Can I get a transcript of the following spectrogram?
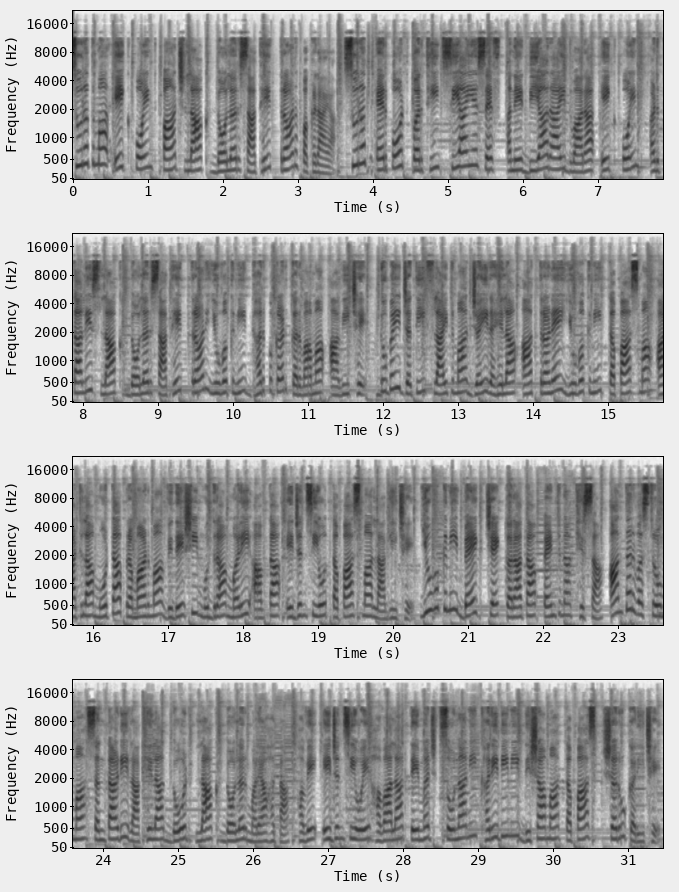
સુરતમાં એક પોઈન્ટ પાંચ લાખ ડોલર સાથે ત્રણ પકડાયા. સુરત એરપોર્ટ પરથી સીઆઈએસએફ અને ડીઆરઆઈ દ્વારા એક પોઈન્ટ અડતાલીસ લાખ ડોલર સાથે ત્રણ યુવકની ધરપકડ કરવામાં આવી છે. દુબઈ જતી ફ્લાઇટમાં જઈ રહેલા આ ત્રણેય યુવકની તપાસમાં આટલા મોટા પ્રમાણમાં વિદેશી મુદ્રા મળી આવતા એજન્સીઓ તપાસમાં લાગી છે. યુવકની બેગ ચેક કરાતા પેન્ટના ખિસ્સા, આંતરવસ્ત્રોમાં સંતાડી રાખેલા દોઢ લાખ ડોલર મળ્યા હતા. હવે એજન્સીઓએ હવાલા તેમજ સોનાની ખરીદીની દિશામાં તપાસ શરૂ કરી છે.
